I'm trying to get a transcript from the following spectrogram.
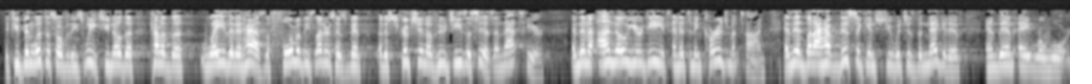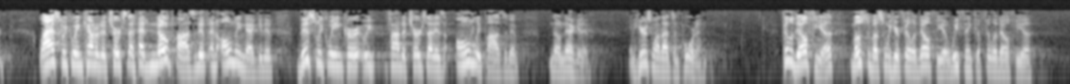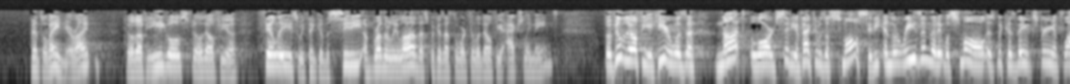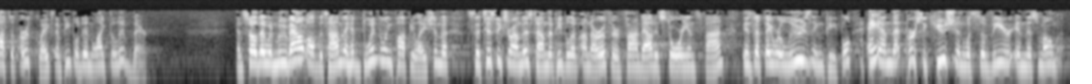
If you've been with us over these weeks, you know the kind of the way that it has. The form of these letters has been a description of who Jesus is, and that's here. And then I know your deeds, and it's an encouragement time. And then, but I have this against you, which is the negative, and then a reward. Last week we encountered a church that had no positive and only negative. This week we, incur- we found a church that is only positive, no negative. And here's why that's important. Philadelphia, most of us, when we hear Philadelphia, we think of Philadelphia, Pennsylvania, right? Philadelphia Eagles, Philadelphia Phillies. We think of the city of brotherly love. That's because that's the word Philadelphia actually means. But Philadelphia here was a not large city. In fact, it was a small city, and the reason that it was small is because they experienced lots of earthquakes and people didn't like to live there. And so they would move out all the time. They had dwindling population. The statistics around this time that people have unearthed or find out, historians find, is that they were losing people and that persecution was severe in this moment.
